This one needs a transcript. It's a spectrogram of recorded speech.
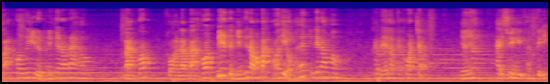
Bạn có ghi được những cái đó ra không? Bạn có còn là bạn có biết được những cái đó bạn có hiểu hết những cái đó không? Cái đấy là cái quan trọng nhớ nhá. Hãy suy nghĩ thật kỹ.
